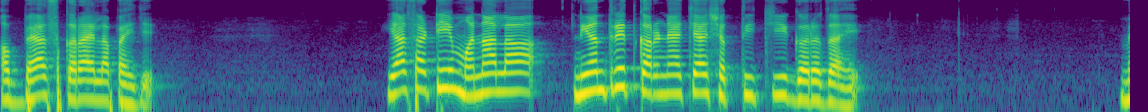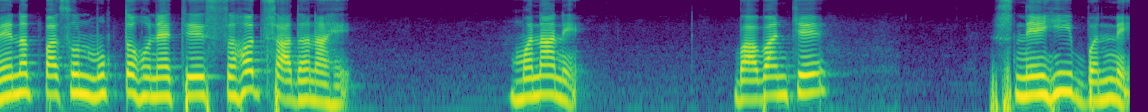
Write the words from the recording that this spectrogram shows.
अभ्यास करायला पाहिजे. यासाठी मनाला नियंत्रित करण्याच्या शक्तीची गरज आहे. मेहनतपासून मुक्त होण्याचे सहज साधन आहे. मनाने बाबांचे स्नेही बनणे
